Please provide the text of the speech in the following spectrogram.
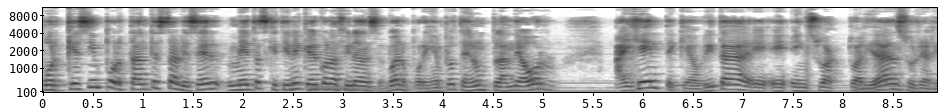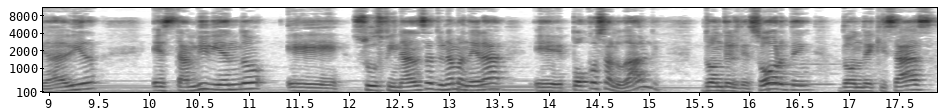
¿Por qué es importante establecer metas que tienen que ver con las finanzas? Bueno, por ejemplo, tener un plan de ahorro. Hay gente que ahorita eh, eh, en su actualidad, en su realidad de vida, están viviendo eh, sus finanzas de una manera poco saludable, donde el desorden, donde quizás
